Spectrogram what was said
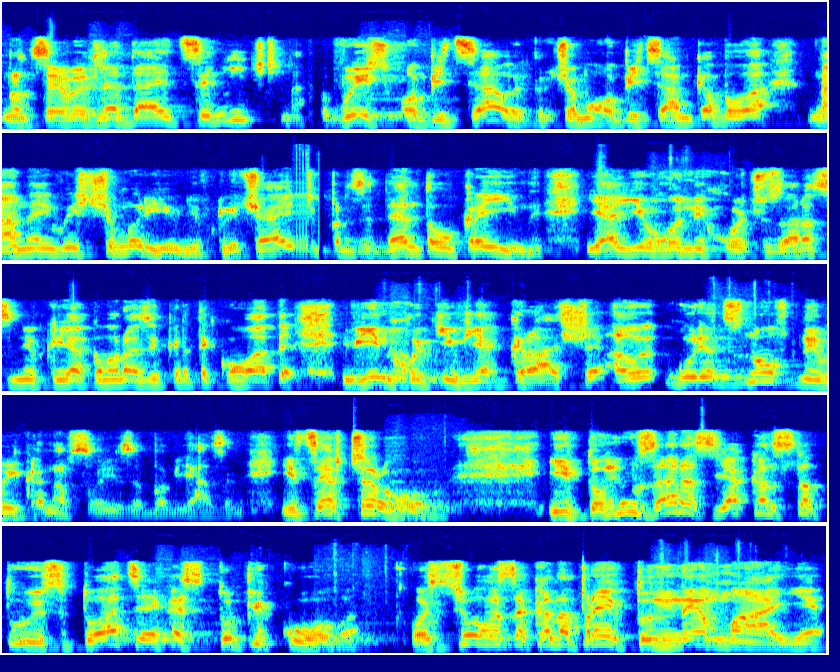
Ну це виглядає цинічно. Ви ж обіцяли, причому обіцянка була на найвищому рівні, включаючи президента України. Я його не хочу зараз ні в якому разі критикувати. Він хотів як краще, але уряд знов не виконав свої зобов'язання, і це вчергове. І тому зараз я констатую, ситуація якась тупікова. Ось цього законопроекту немає.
